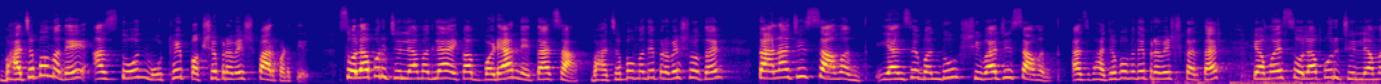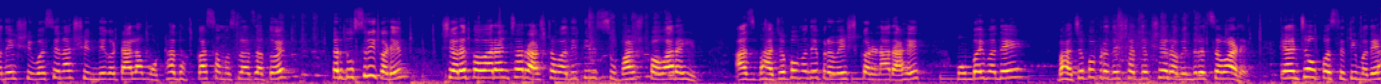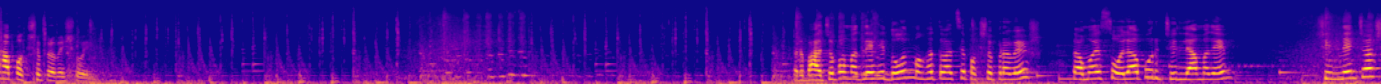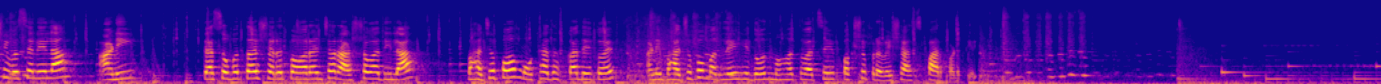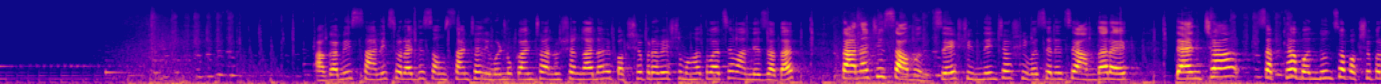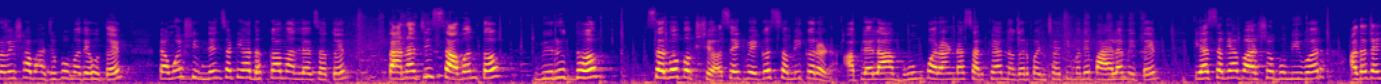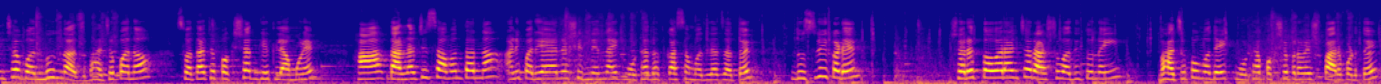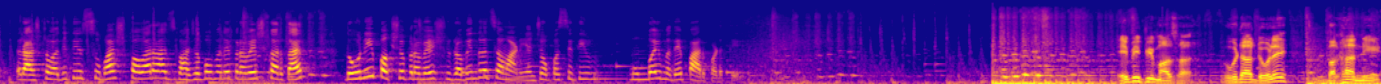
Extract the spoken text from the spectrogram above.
भाजपमध्ये आज दोन मोठे पक्षप्रवेश पार पडतील. सोलापूर जिल्ह्यामधल्या एका बड्या नेत्याचा भाजपमध्ये प्रवेश होतोय. तानाजी सावंत यांचे बंधू शिवाजी सावंत आज भाजपमध्ये प्रवेश करतायत. यामुळे सोलापूर जिल्ह्यामध्ये शिवसेना शिंदे गटाला मोठा धक्का समजला जातोय. तर दुसरीकडे शरद पवारांच्या राष्ट्रवादीतील सुभाष पवारही आज भाजपमध्ये प्रवेश करणार आहेत. मुंबईमध्ये भाजप प्रदेशाध्यक्ष रवींद्र चव्हाण यांच्या उपस्थितीमध्ये हा पक्षप्रवेश होईल. तर भाजपमधले हे दोन महत्त्वाचे पक्षप्रवेश त्यामुळे सोलापूर जिल्ह्यामध्ये शिंदेच्या शिवसेनेला आणि त्यासोबतच शरद पवारांच्या राष्ट्रवादीला भाजप मोठा धक्का देतोय आणि भाजपमधले हे दोन महत्त्वाचे पक्षप्रवेश आज पार पडतील. आगामी स्थानिक स्वराज्य संस्थांच्या निवडणुकांच्या अनुषंगानं हे पक्षप्रवेश महत्त्वाचे मानले जातात. तानाजी सावंत जे शिंदेच्या शिवसेनेचे आमदार आहेत त्यांच्या सख्या बंधूंचा पक्षप्रवेश हा भाजपमध्ये होतोय. त्यामुळे शिंदेसाठी हा धक्का मानला जातोय. तानाजी सावंत विरुद्ध सर्व पक्ष असं एक वेगळं समीकरण आपल्याला भूम परांडासारख्या नगरपंचायतीमध्ये पाहायला मिळतंय. या सगळ्या पार्श्वभूमीवर आता त्यांच्या बंधूंनाच भाजपनं स्वतःच्या पक्षात घेतल्यामुळे हा तानाजी सावंतांना आणि पर्यायानं शिंदेंना एक मोठा धक्का समजला जातोय. दुसरीकडे शरद पवारांच्या राष्ट्रवादीतूनही भाजपमध्ये एक मोठा पक्षप्रवेश पार पडतोय. राष्ट्रवादीतील सुभाष पवार आज भाजपमध्ये प्रवेश करतायत. दोन्ही पक्षप्रवेश रवींद्र चव्हाण यांच्या उपस्थिती मुंबईमध्ये पार पडतील. एबीपी माझा. उघडा डोळे बघा नीट.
